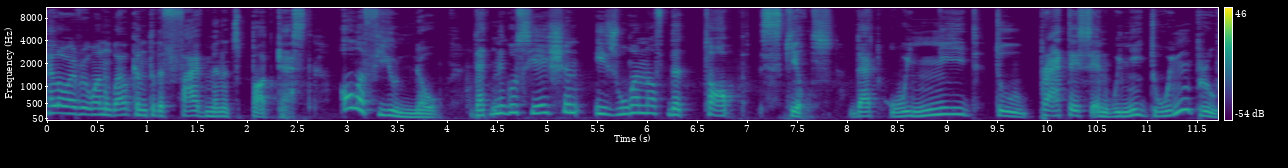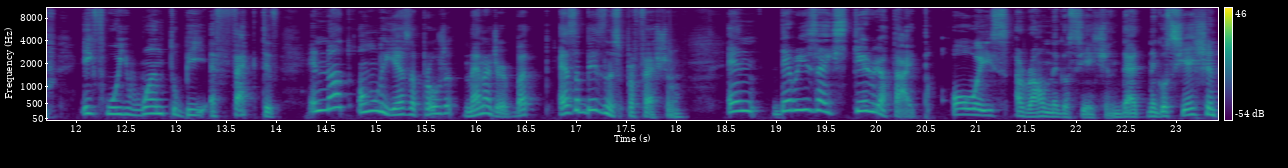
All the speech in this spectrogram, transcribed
Hello, everyone. Welcome to the 5 Minutes Podcast. All of you know that negotiation is one of the top skills that we need to practice and we need to improve if we want to be effective and not only as a project manager, but as a business professional. And there is a stereotype always around negotiation. That negotiation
